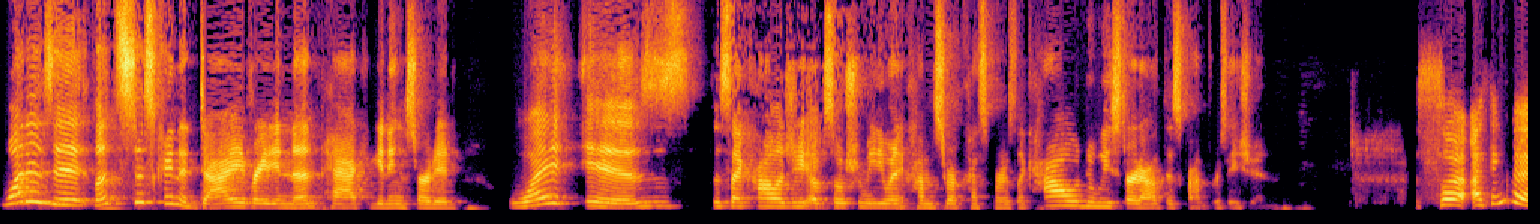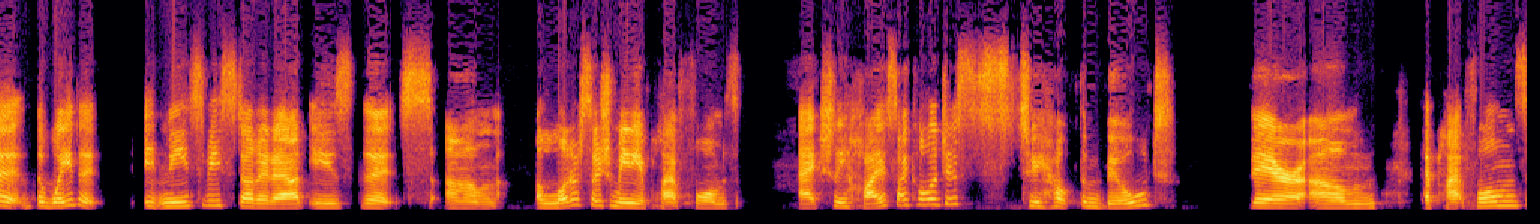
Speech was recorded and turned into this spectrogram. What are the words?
what is it? Let's just kind of dive right in and unpack getting started. What is the psychology of social media when it comes to our customers? Like, how do we start out this conversation? So, I think that the way that it needs to be started out is that um, a lot of social media platforms actually hire psychologists to help them build their um, their platforms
